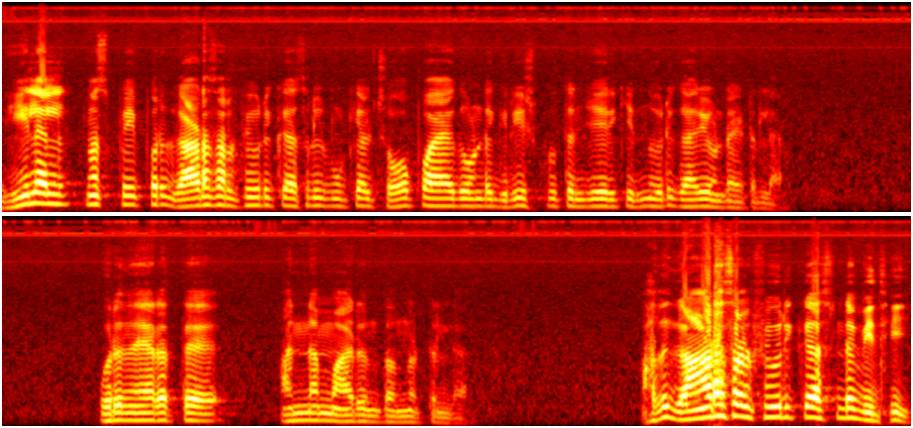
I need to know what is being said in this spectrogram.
നീല ലിറ്റ്മസ് പേപ്പർ ഗാഢ സൾഫ്യൂരിക് ആസിഡിൽ മുക്കിയാൽ ചുവപ്പായതുകൊണ്ട് ഗിരീഷ് പുത്തഞ്ചേരിക്ക് ഇന്നും ഒരു കാര്യം ഉണ്ടായിട്ടില്ല. ഒരു നേരത്തെ അന്നന്മാരും തന്നിട്ടില്ല. അത് ഗാഢ സൾഫ്യൂരിക് ആസിഡിന്റെ വിധി.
